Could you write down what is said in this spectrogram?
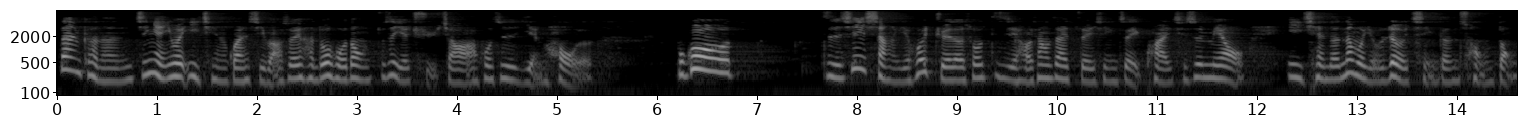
但可能今年因为疫情的关系吧，所以很多活动就是也取消啊，或是延后了。不过仔细想，也会觉得说自己好像在追星这一块，其实没有以前的那么有热情跟冲动。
